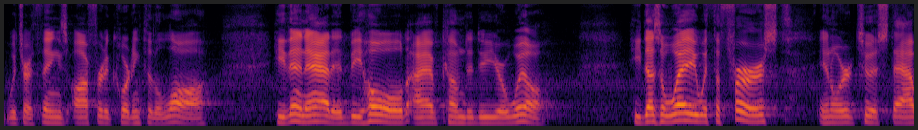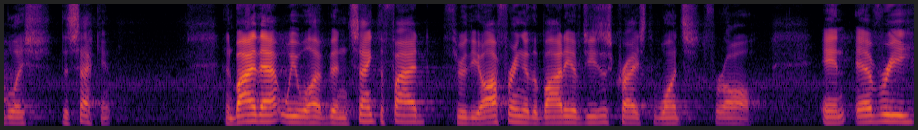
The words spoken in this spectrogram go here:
which are things offered according to the law, he then added, Behold, I have come to do your will. He does away with the first in order to establish the second. And by that, we will have been sanctified through the offering of the body of Jesus Christ once for all. And every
